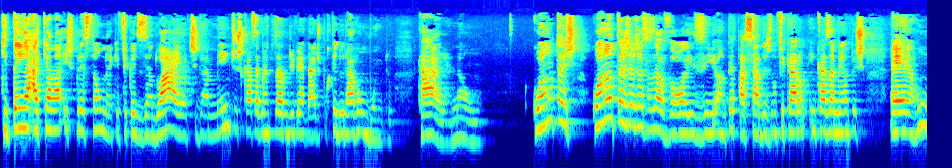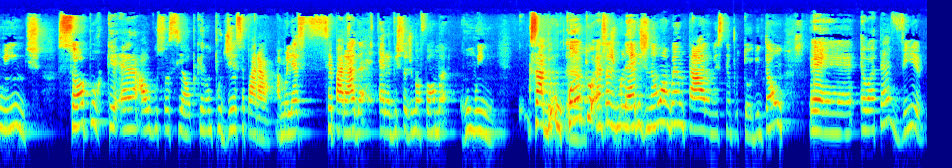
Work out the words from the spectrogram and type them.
que tenha aquela expressão, né, que fica dizendo, ah, antigamente os casamentos eram de verdade porque duravam muito. Cara, não. Quantas, quantas das nossas avós e antepassadas não ficaram em casamentos é, ruins só porque era algo social, porque não podia separar. A mulher separada era vista de uma forma ruim. Sabe, o quanto é. essas mulheres não aguentaram esse tempo todo. Então, é, eu até vi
